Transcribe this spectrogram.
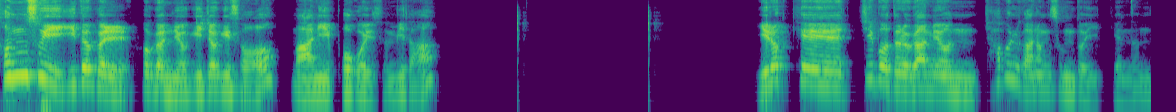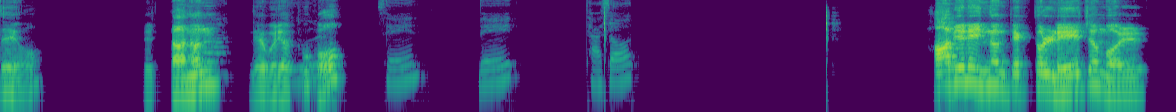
선수의 이득을 흑은 여기저기서 많이 보고 있습니다. 이렇게 집어 들어가면 잡을 가능성도 있겠는데요. 일단은 내버려 둘, 두고 셋, 넷, 다섯, 하변에 있는 백돌 4점을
